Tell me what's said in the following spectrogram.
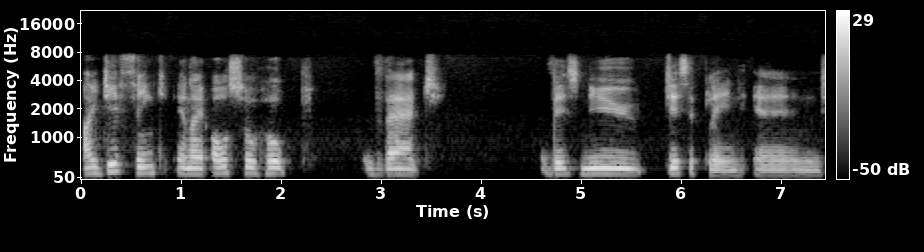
I do think, and I also hope that this new discipline and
